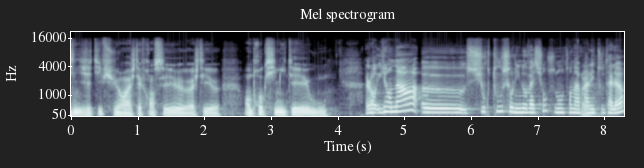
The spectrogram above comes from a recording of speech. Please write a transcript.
initiatives sur acheter français, euh, acheter en proximité ou? Alors, il y en a euh, surtout sur l'innovation, ce dont on a parlé tout à l'heure.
